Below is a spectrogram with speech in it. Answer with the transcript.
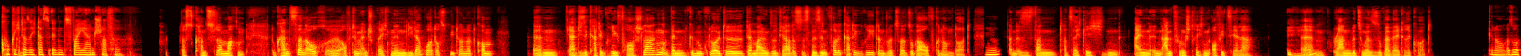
gucke ich, dass ich das in zwei Jahren schaffe. Das kannst du dann machen. Du kannst dann auch äh, auf dem entsprechenden Leaderboard auf speedrun.com ähm, ja diese Kategorie vorschlagen und wenn genug Leute der Meinung sind, ja, das ist eine sinnvolle Kategorie, dann wird es halt sogar aufgenommen dort. Mhm. Dann ist es dann tatsächlich ein, ein in Anführungsstrichen offizieller Mhm. ähm, Run beziehungsweise sogar Weltrekord. Genau, also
